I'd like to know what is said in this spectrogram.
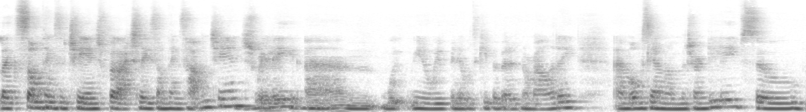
like some things have changed, but actually some things haven't changed really. Um, we, you know, we've been able to keep a bit of normality. Um, obviously, I'm on maternity leave, so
